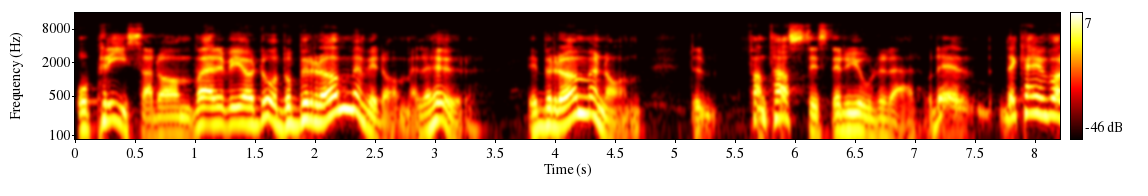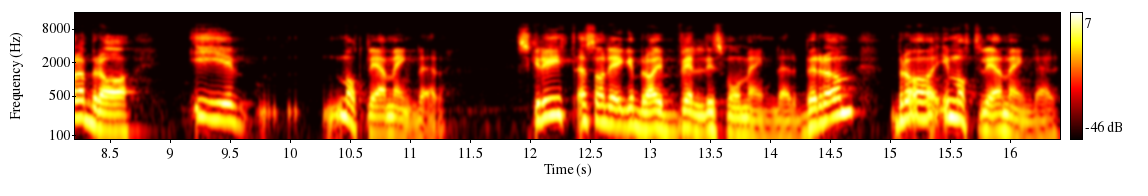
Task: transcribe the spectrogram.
och prisa dem. Vad är det vi gör då? Då berömmer vi dem, eller hur? Vi berömmer någon. Det, fantastiskt det du gjorde där. Och det, det kan ju vara bra i måttliga mängder. Skryt är som regel bra i väldigt små mängder. Beröm, bra i måttliga mängder.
